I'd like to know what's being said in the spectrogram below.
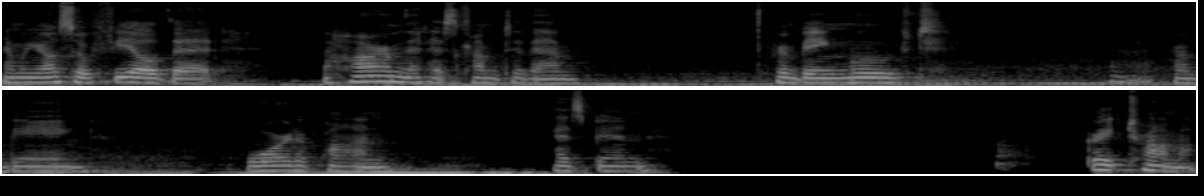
And we also feel that the harm that has come to them from being moved, uh, from being warred upon, has been great trauma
